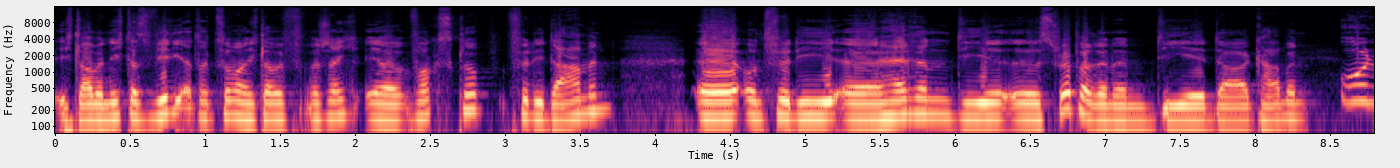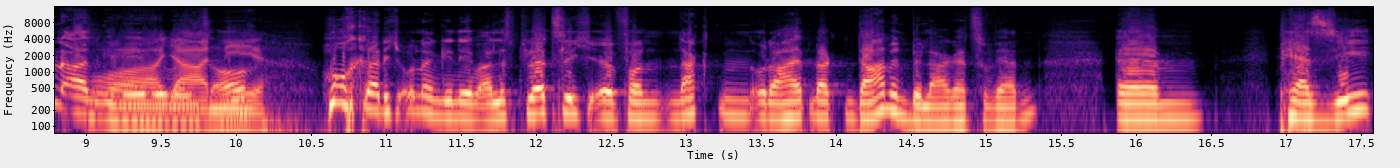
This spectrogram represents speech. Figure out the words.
ich glaube nicht, dass wir die Attraktion waren. Ich glaube wahrscheinlich eher Vox Club für die Damen äh, und für die äh, Herren, die äh, Stripperinnen, die da kamen. Unangenehm. Boah, ja, auch. nee. Hochgradig unangenehm, alles plötzlich äh, von nackten oder halbnackten Damen belagert zu werden. Ähm, per se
